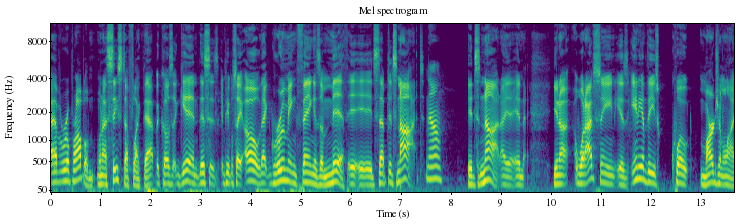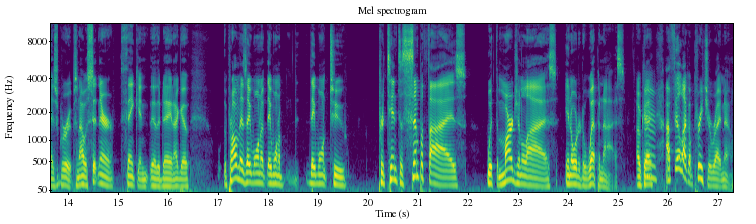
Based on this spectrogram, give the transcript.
I have a real problem when I see stuff like that because again, this is and people say, "Oh, that grooming thing is a myth," it, it, except it's not. No, it's not. I, and you know what I've seen is any of these quote marginalized groups, and I was sitting there thinking the other day, and I go, the problem is they want to they want to they want to pretend to sympathize with the marginalized in order to weaponize. Okay, mm. I feel like a preacher right now.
